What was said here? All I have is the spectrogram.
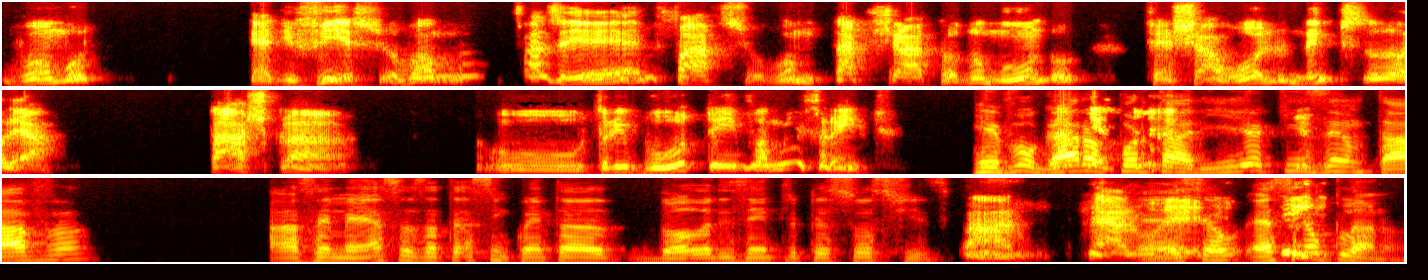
vamos. É difícil? Vamos fazer fácil. Vamos taxar todo mundo, fechar o olho, nem precisa olhar. Tasca o tributo e vamos em frente. Revogaram a portaria que isentava as remessas até 50 dólares entre pessoas físicas. Claro, claro. Esse, é, é, o, esse tem, é o plano.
